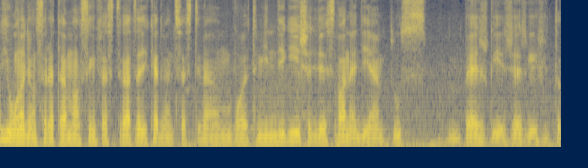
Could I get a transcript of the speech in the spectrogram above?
Jó, nagyon szeretem a színfesztivált, az egyik kedvenc fesztiválom volt mindig is. Egyrészt van egy ilyen plusz pesgés, zsesgés itt a,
